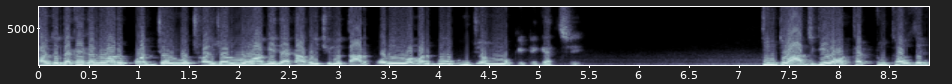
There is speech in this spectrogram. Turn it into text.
হয়তো দেখা গেল আরও পাঁচ জন্ম, ছয় জন্ম আগে দেখা হয়েছিল, তারপরেও আমার বহু জন্ম কেটে গেছে। কিন্তু আজকে অর্থাৎ টু থাউজেন্ড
